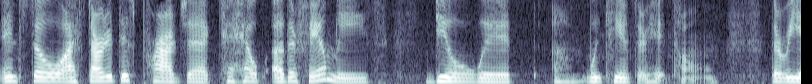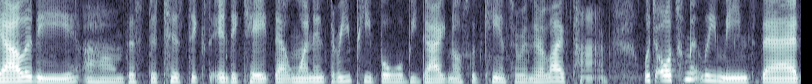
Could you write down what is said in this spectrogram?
And so I started this project to help other families deal with um, when cancer hits home. The reality, um, the statistics indicate that one in three people will be diagnosed with cancer in their lifetime, which ultimately means that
